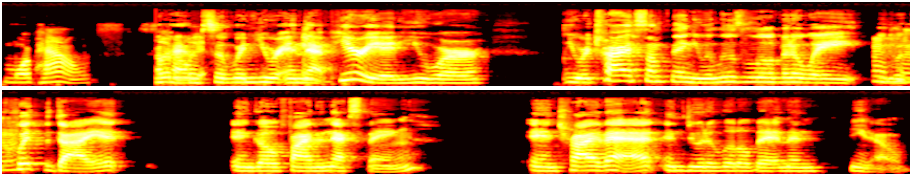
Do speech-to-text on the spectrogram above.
more pounds. Okay. So when you were in that period, you were you would try something, you would lose a little bit of weight, mm-hmm. you would mm-hmm. quit the diet and go find the next thing and try that and do it a little bit and then, you know,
